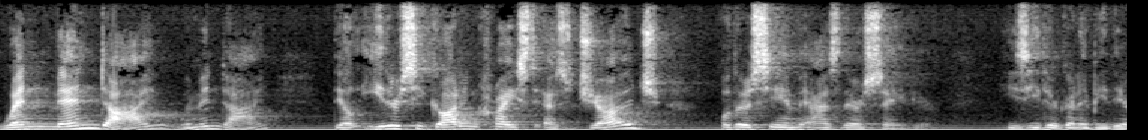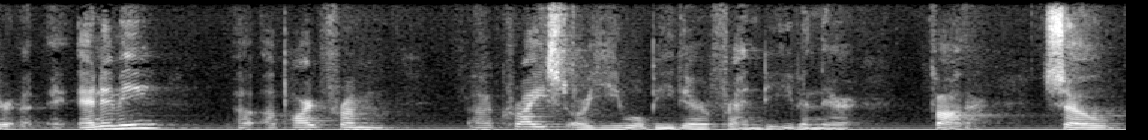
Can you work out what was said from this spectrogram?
When men die, women die, they'll either see God in Christ as judge or they'll see him as their Savior. He's either going to be their enemy uh, apart from uh, Christ or he will be their friend, even their Father. So,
